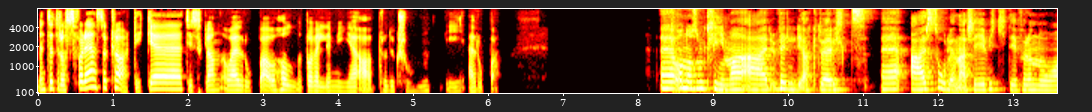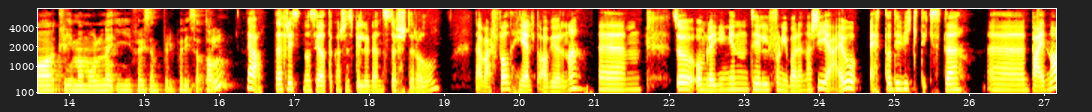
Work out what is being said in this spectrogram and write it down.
men til tross for det så klarte ikke Tyskland og Europa å holde på veldig mye av produksjonen i Europa. Eh, og nå som klima er veldig aktuelt, eh, er solenergi viktig for å nå klimamålene i f.eks. Parisavtalen? Ja, det er fristende å si at det kanskje spiller den største rollen. Det er i hvert fall helt avgjørende. Ehm, så omleggingen til fornybar energi er jo et av de viktigste Eh, beina,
